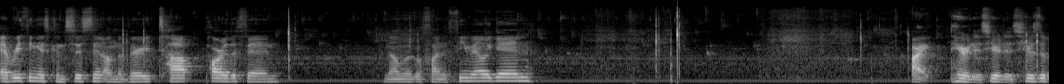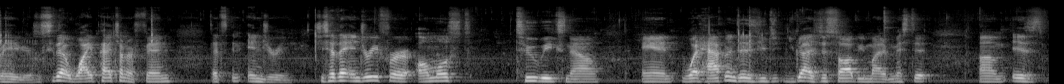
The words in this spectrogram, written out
everything is consistent on the very top part of the fin. Now I'm gonna go find the female again. Alright, here it is, here it is. Here's the behavior. So see that white patch on her fin? That's an injury. She's had that injury for almost two weeks now. And what happens is, you, you guys just saw it, you might have missed it. Um, is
